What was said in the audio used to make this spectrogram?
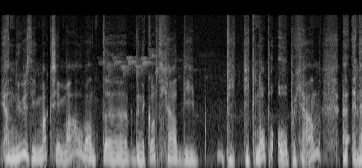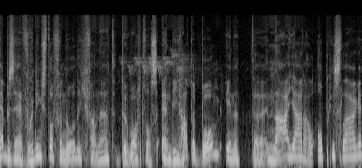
Ja, nu is die maximaal, want binnenkort gaat die, die, die knoppen opengaan eh, en hebben zij voedingsstoffen nodig vanuit de wortels. En die had de boom in het eh, najaar al opgeslagen.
